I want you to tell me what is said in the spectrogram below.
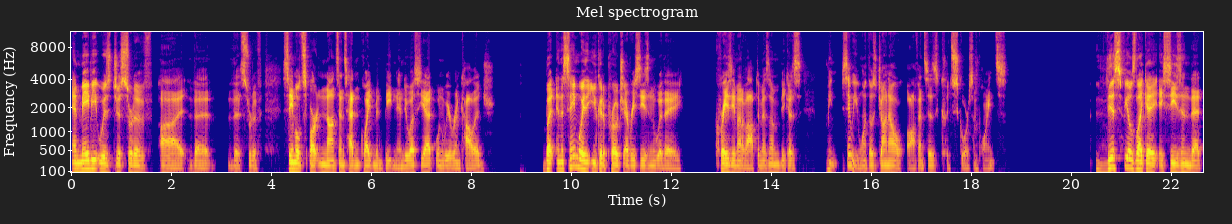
and maybe it was just sort of uh the the sort of same old Spartan nonsense hadn't quite been beaten into us yet when we were in college. But in the same way that you could approach every season with a crazy amount of optimism, because I mean, say what you want, those John L offenses could score some points. This feels like a, a season that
